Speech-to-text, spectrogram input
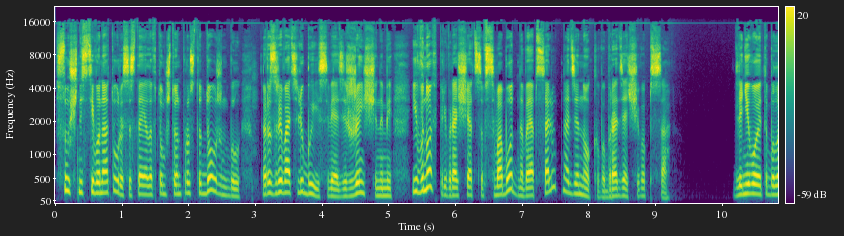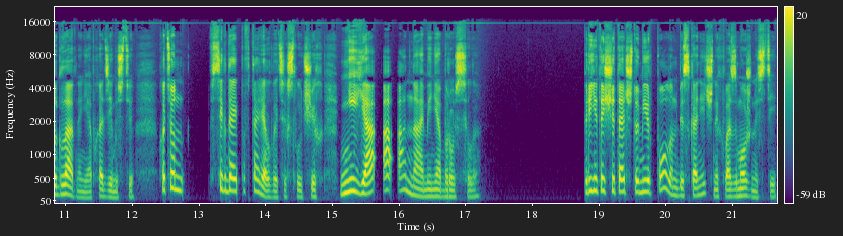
Сущность его натуры состояла в том, что он просто должен был разрывать любые связи с женщинами и вновь превращаться в свободного и абсолютно одинокого бродячего пса. Для него это было главной необходимостью, хоть он всегда и повторял в этих случаях «не я, а она меня бросила». Принято считать, что мир полон бесконечных возможностей,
